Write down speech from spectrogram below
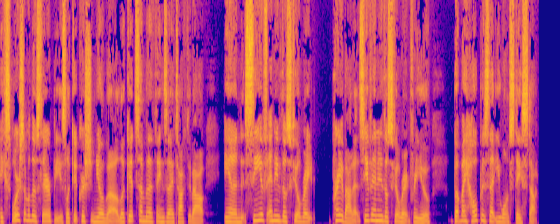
explore some of those therapies. Look at Christian yoga. Look at some of the things that I talked about and see if any of those feel right. Pray about it. See if any of those feel right for you. But my hope is that you won't stay stuck.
